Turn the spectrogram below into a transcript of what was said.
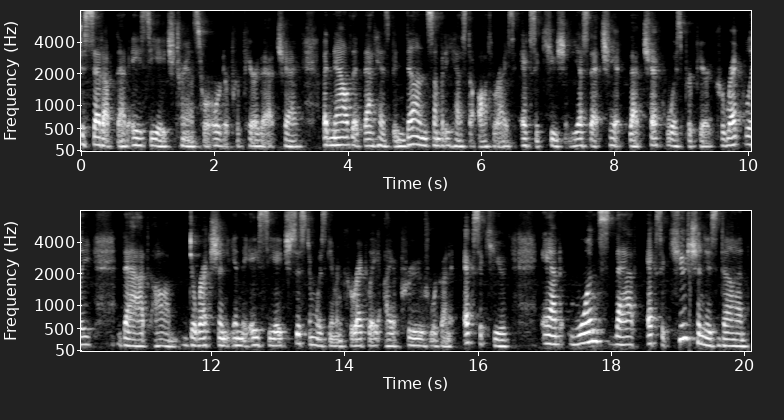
to set up that ACH transfer or to prepare that check. But now that that has been done, somebody has to authorize execution. Yes, that check, that check was prepared correctly. That um, direction in the ACH system was given correctly. I approve, we're going to execute. And once that execution is done,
